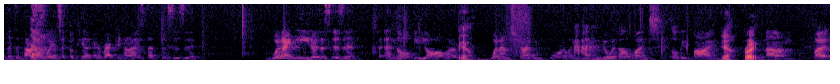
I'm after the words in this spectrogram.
in a denial way. It's like okay, like I recognize that this isn't what I need, or this isn't the end all be all, or Yeah. what I'm striving for. Like I can go without lunch, it'll be fine. Yeah, right. Um, but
